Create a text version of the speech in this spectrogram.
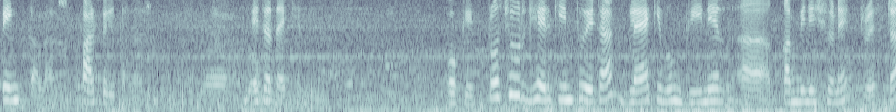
পিঙ্ক কালার পার্পেল কালার এটা দেখেন। ওকে প্রচুর ঘের কিন্তু এটা ব্ল্যাক এবং গ্রিনের কম্বিনেশনে ড্রেসটা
